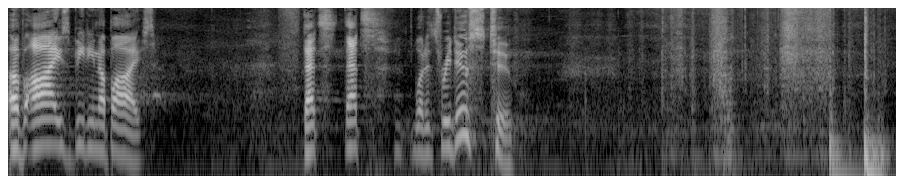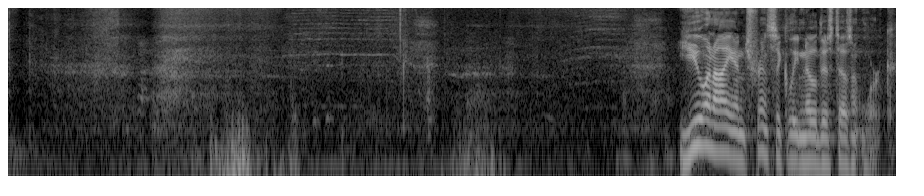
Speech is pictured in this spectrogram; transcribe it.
of eyes beating up eyes. That's, that's what it's reduced to. You and I intrinsically know this doesn't work.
